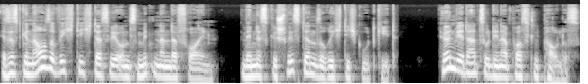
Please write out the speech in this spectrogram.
Es ist genauso wichtig, dass wir uns miteinander freuen, wenn es Geschwistern so richtig gut geht. Hören wir dazu den Apostel Paulus.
